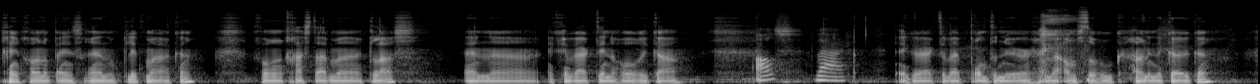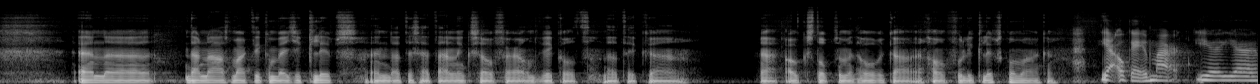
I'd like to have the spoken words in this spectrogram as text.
ging gewoon opeens een random clip maken voor een gast uit mijn klas. En eh, ik werkte in de horeca. Als? Waar? Ik werkte bij Ponteneur en bij Amstelhoek, gewoon in de keuken. En eh, daarnaast maakte ik een beetje clips. En dat is uiteindelijk zo ver ontwikkeld dat ik eh, ja, ook stopte met horeca en gewoon fully clips kon maken. Ja, oké, maar je, je,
